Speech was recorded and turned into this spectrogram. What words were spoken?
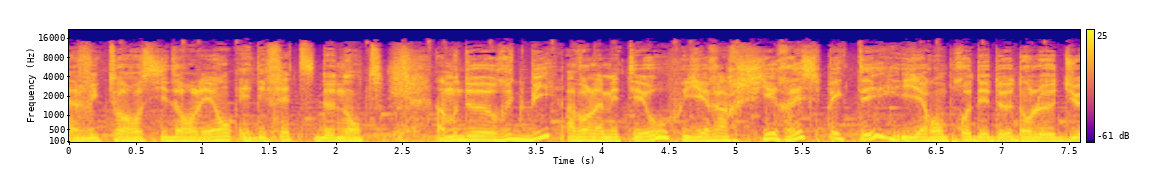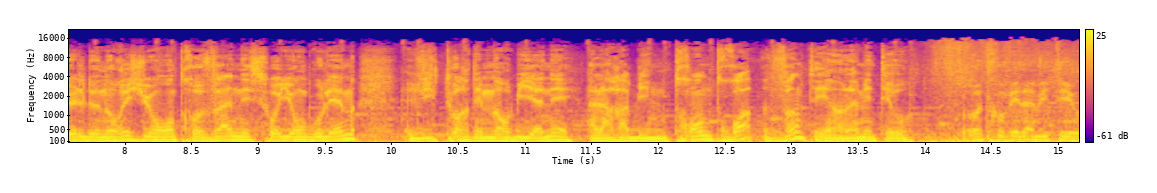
Victoire aussi d'Orléans et défaite de Nantes. Un mot de rugby avant la météo. Hiérarchie respectée hier en Pro D2 dans le duel de nos régions entre Vannes et Soyons-Angoulême. Victoire des Morbihanais à la Rabine 33-21 la météo. Retrouvez la météo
